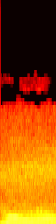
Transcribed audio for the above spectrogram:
here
